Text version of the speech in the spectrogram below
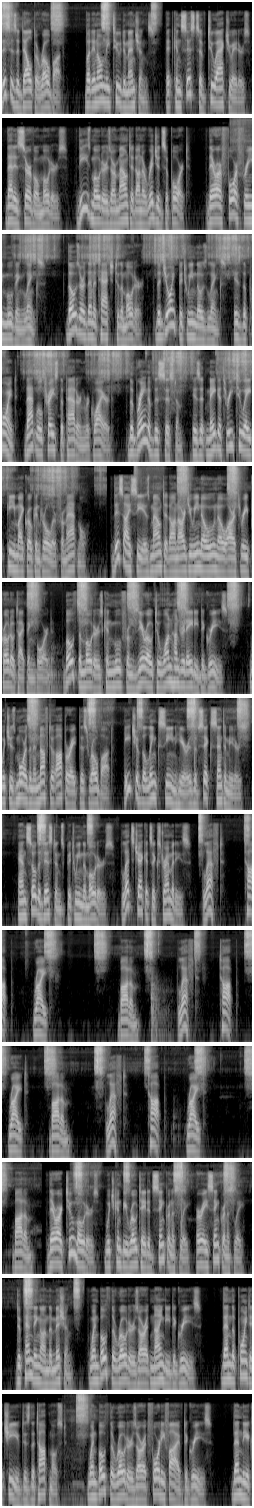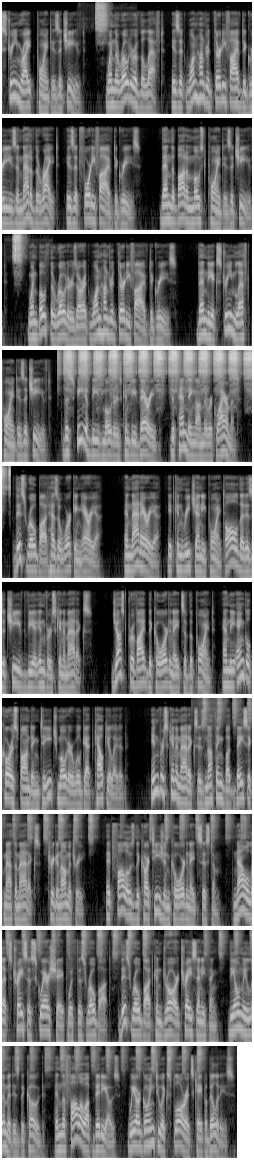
This is a Delta robot. But in only two dimensions. It consists of two actuators, that is servo motors. These motors are mounted on a rigid support. There are four free moving links. Those are then attached to the motor. The joint between those links is the point that will trace the pattern required. The brain of this system is ATmega 328P microcontroller from Atmel. This IC is mounted on Arduino Uno R3 prototyping board. Both the motors can move from 0 to 180 degrees, which is more than enough to operate this robot. Each of the links seen here is of 6 centimeters. And so the distance between the motors. Let's check its extremities. Left. Top. Right. Bottom. Left. Top. Right. Bottom left, top, right, bottom. There are two motors which can be rotated synchronously or asynchronously. Depending on the mission, when both the rotors are at 90 degrees, then the point achieved is the topmost. When both the rotors are at 45 degrees, then the extreme right point is achieved. When the rotor of the left is at 135 degrees and that of the right is at 45 degrees, then the bottom-most point is achieved. When both the rotors are at 135 degrees. Then the extreme left point is achieved. The speed of these motors can be varied depending on the requirement. This robot has a working area. In that area, it can reach any point. All that is achieved via inverse kinematics. Just provide the coordinates of the point and the angle corresponding to each motor will get calculated. Inverse kinematics is nothing but basic mathematics, trigonometry, it follows the Cartesian coordinate system. Now let's trace a square shape with this robot. This robot can draw or trace anything, the only limit is the code. In the follow-up videos, we are going to explore its capabilities.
